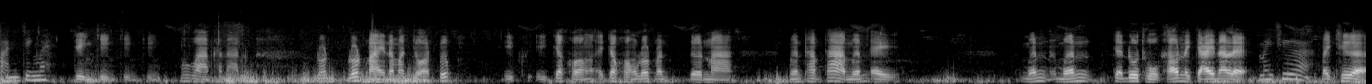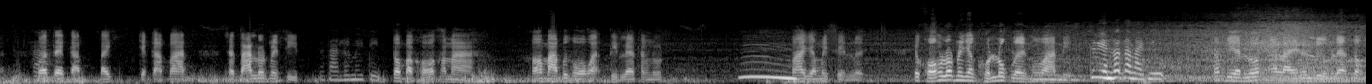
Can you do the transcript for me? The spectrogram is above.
ฝันจริงไหมจริงจริงจริงจริงเมื่อวานขนาด รถรถใหม่นะมาจอดปุ๊บอีกอีกเจ้าของไอ้เจ้าของรถมันเดินมา เหมือนทำท่าเหมือนไอ้เหมือนเหมือนจะดูถูกเขาในใจนั่นแหละ ไม่เชื่อ ไม่เชื่อค่ะ ว่าแต่กลับไปจะกลับบ้านสตาร์ทรถไม่ติด สตาร์ทรถไม่ติดต้องมาขอเขามาขอมาเพื่อบอกว่าติดแล้วทางนู้นอืม ป้ายังไม่เสร็จเลยเจ้าของรถมันยังขนลุกเลยเมื่อวานนี้ทะเบียนรถอะไรพี่ทะเบียนรถอะไรแล้วลืมแล้วต้อง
